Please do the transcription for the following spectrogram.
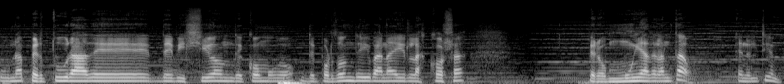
una apertura de, de, visión de cómo, de por dónde iban a ir las cosas, pero muy adelantado en el tiempo.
